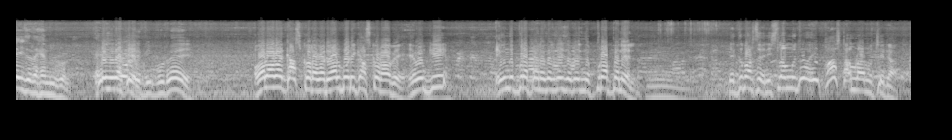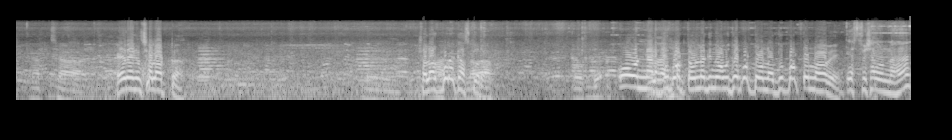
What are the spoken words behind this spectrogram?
এই যে দেখেন বিপুল। এই যে দেখেন। বিপুল রে। অল ওভার কাজ করা হবে অল বডি কাজ করা হবে। এবং কি এগুলো পুরো প্যানেল দেখতে পুরো প্যানেল দেখতে পাচ্ছেন ইসলাম কিন্তু এই ফার্স্ট আমরা আনছি এটা আচ্ছা। এই দেখেন সালোয়ারটা সালোয়ার পুরো কাজ করা। ও না দুপাট্টা অন্য কিন্তু দুপাট্টা অন্য দুপাট্টা অন্য হবে। স্পেশাল না হ্যাঁ?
